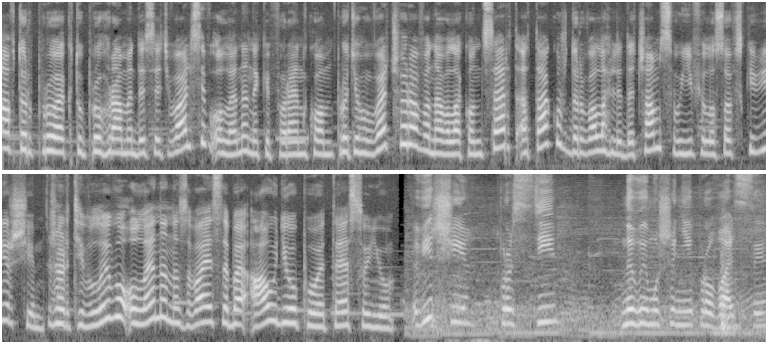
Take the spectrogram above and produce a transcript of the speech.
Автор проекту програми «10 вальсів Олена Никифоренко. Протягом вечора вона вела концерт, а також дарувала глядачам свої філософські вірші. Жартівливо Олена називає себе аудіопоетесою. Вірші прості, невимушені про вальси,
